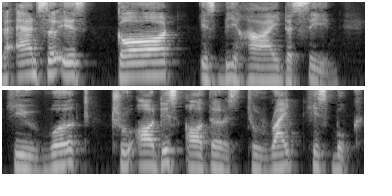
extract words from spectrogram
The answer is God is behind the scene. He worked through all these authors to write his book.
